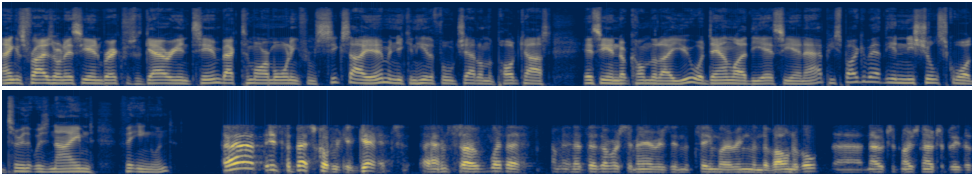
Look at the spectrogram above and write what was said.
Angus Fraser on SEN Breakfast with Gary and Tim back tomorrow morning from 6am and you can hear the full chat on the podcast sen.com.au or download the SEN app. He spoke about the initial squad too that was named for England. Uh, it's the best squad we could get. Um, so whether I mean, there's obviously some areas in the team where England are vulnerable. Uh, noted, most notably the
